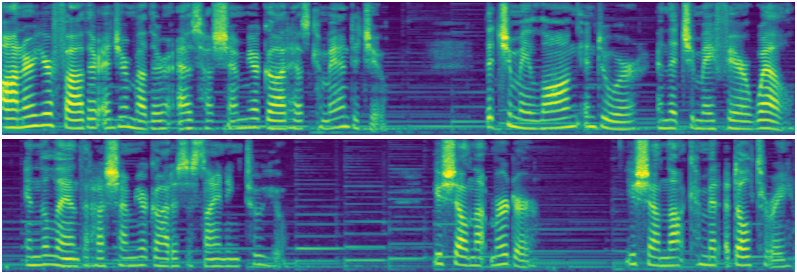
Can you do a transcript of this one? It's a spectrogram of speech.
Honor your father and your mother as Hashem your God has commanded you, that you may long endure and that you may fare well in the land that Hashem your God is assigning to you. You shall not murder. You shall not commit adultery.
